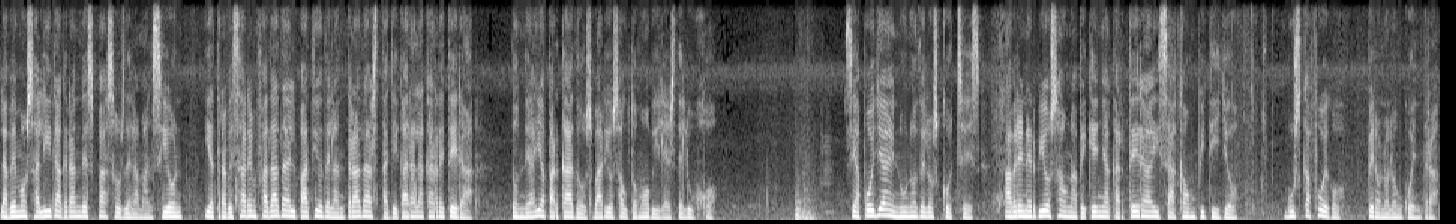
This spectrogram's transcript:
La vemos salir a grandes pasos de la mansión y atravesar enfadada el patio de la entrada hasta llegar a la carretera, donde hay aparcados varios automóviles de lujo. Se apoya en uno de los coches, abre nerviosa una pequeña cartera y saca un pitillo. Busca fuego, pero no lo encuentra.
